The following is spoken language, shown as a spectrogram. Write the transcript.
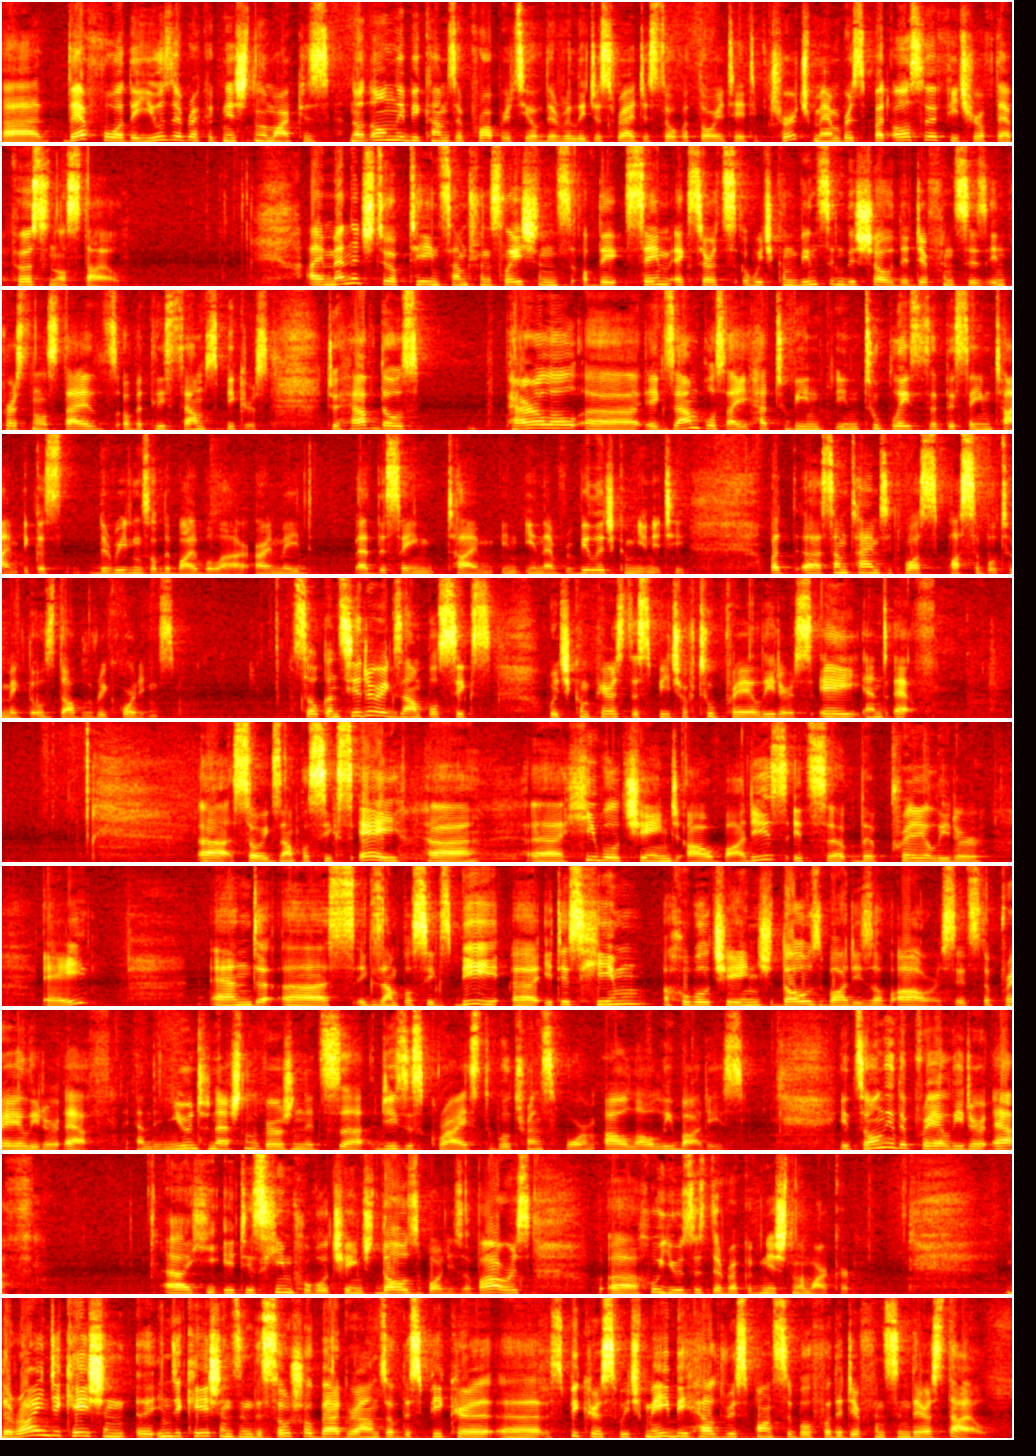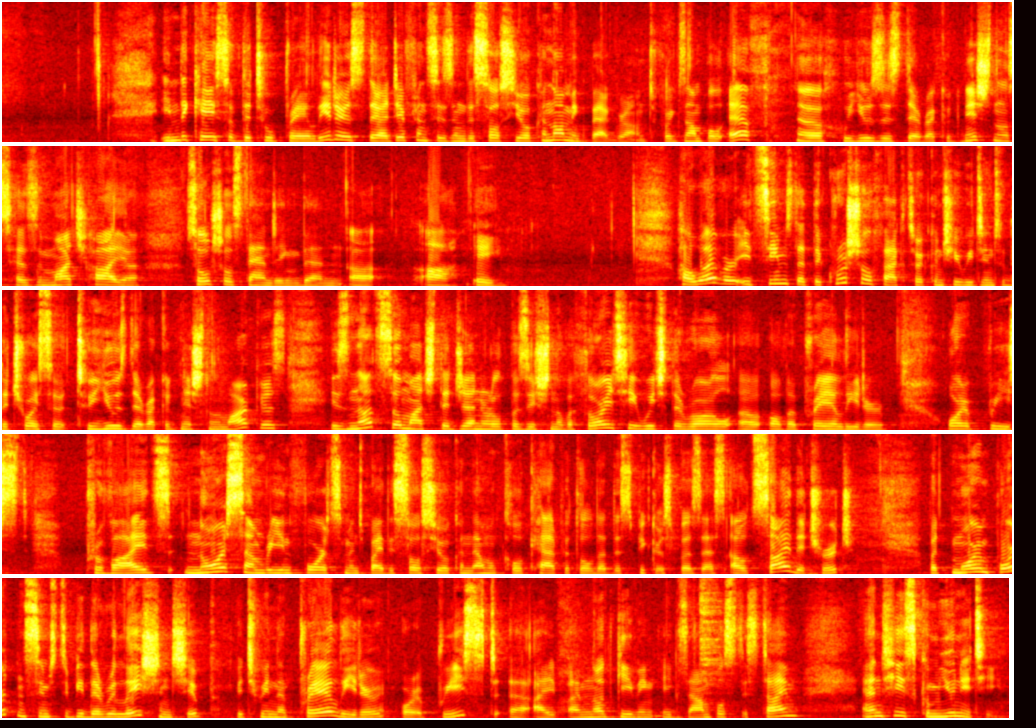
Uh, therefore, the use of recognitional markers not only becomes a property of the religious register of authoritative church members, but also a feature of their personal style. I managed to obtain some translations of the same excerpts which convincingly show the differences in personal styles of at least some speakers. To have those parallel uh, examples, I had to be in, in, two places at the same time because the readings of the Bible are, are made at the same time in, in every village community. But uh, sometimes it was possible to make those double recordings. So consider example six, which compares the speech of two prayer leaders, A and F. Uh, so example 6a, uh, uh, he will change our bodies. It's uh, the prayer leader A. And uh, example 6b, uh, it is him who will change those bodies of ours. It's the prayer leader F. And the New International Version, it's Jesus Christ will transform our lowly bodies. It's only the prayer leader F. He, it is him who will change those bodies of ours who uses the recognitional marker. There are indication, uh, indications in the social backgrounds of the speaker, uh, speakers which may be held responsible for the difference in their style. In the case of the two prayer leaders, there are differences in the socioeconomic background. For example, F, uh, who uses the recognitionals, has a much higher social standing than uh, A, A. However, it seems that the crucial factor contributing to the choice to use the recognitional markers is not so much the general position of authority, which the role uh, of a prayer leader or a priest, provides, nor some reinforcement by the socio-economical capital that the speakers possess outside the church, but more important seems to be the relationship between a prayer leader or a priest, uh, I, I'm not giving examples this time, and his community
